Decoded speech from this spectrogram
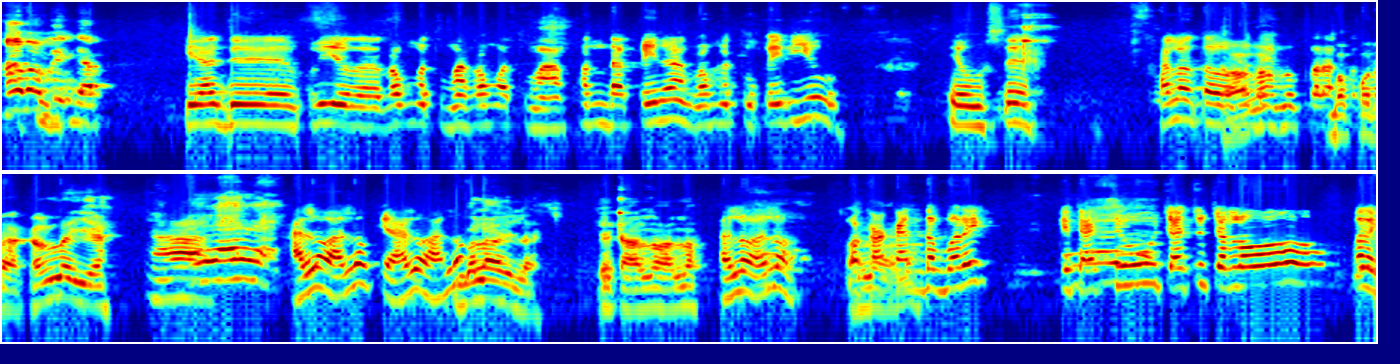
ખાવા માંડ્યા. આજે રમતમાં રમતમાં ફંદા કર્યા રમતું કર્યું. એવું છે. હાલો તો બપોરા કર લઈએ. હા. હાલો હાલો કે હાલો હાલો. બોલાવી લે. કે હાલો હાલો. હાલો હાલો. કાકા તો બરે કે ચાચુ ચાચુ ચલો. બરે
